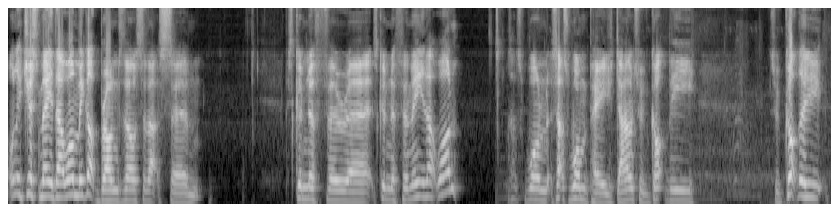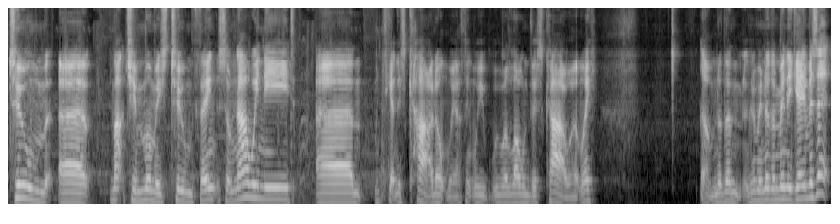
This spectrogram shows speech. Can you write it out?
Only just made that one. We got bronze though, so that's um, it's good enough for uh, it's good enough for me. That one. That's one. So that's one page down. So we've got the so we've got the tomb uh, matching mummy's tomb thing. So now we need um, to get this car, don't we? I think we we were loaned this car, weren't we? No, another gonna be another mini game, is it?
